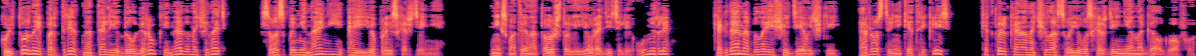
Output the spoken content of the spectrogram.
Культурный портрет Натальи Долгорукой надо начинать с воспоминаний о ее происхождении. Несмотря на то, что ее родители умерли, когда она была еще девочкой, а родственники отреклись, как только она начала свое восхождение на Голгофу.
